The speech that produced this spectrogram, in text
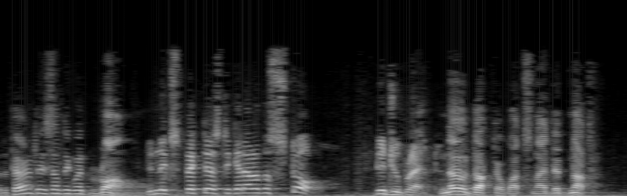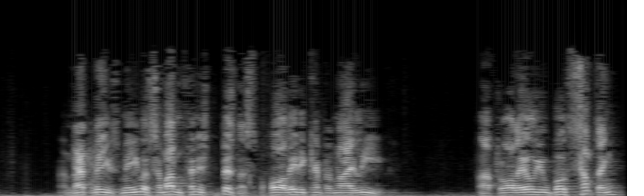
But apparently something went wrong. Didn't expect us to get out of the stall. Did you, Brand? No, Dr. Watson, I did not. And that leaves me with some unfinished business before Lady Kempton and I leave. After all, I owe you both something.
